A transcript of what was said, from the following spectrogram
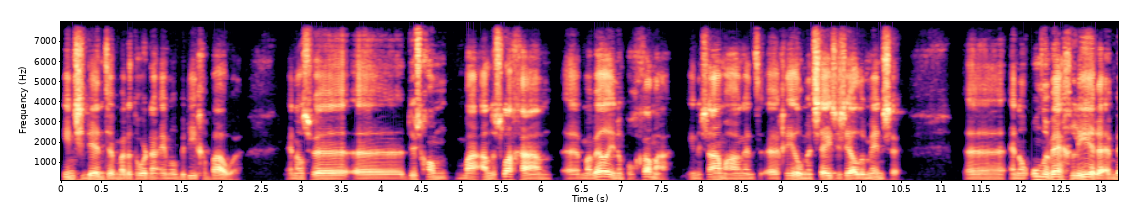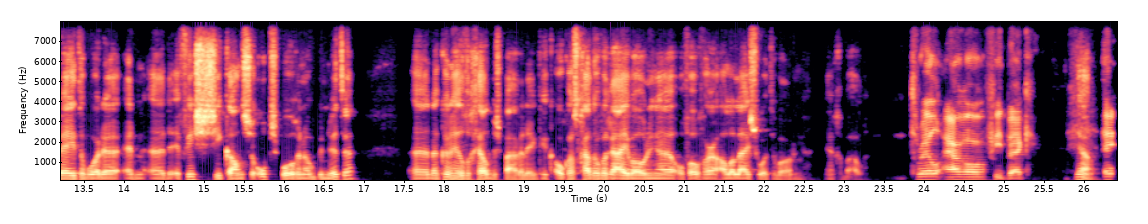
incidenten, maar dat hoort nou eenmaal bij die gebouwen. En als we dus gewoon maar aan de slag gaan, maar wel in een programma in een samenhangend geheel met steeds dezelfde mensen. Uh, en dan onderweg leren en beter worden en uh, de efficiëntiekansen opsporen en ook benutten. dan kunnen we heel veel geld besparen, denk ik. Ook als het gaat over rijwoningen of over allerlei soorten woningen en gebouwen. Trail, arrow, feedback. Ja. Hey,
